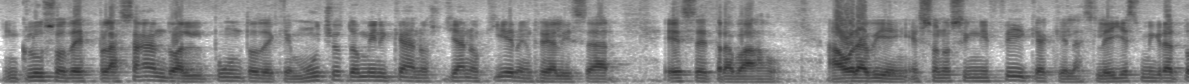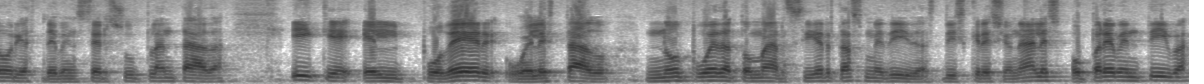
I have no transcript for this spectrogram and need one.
incluso desplazando al punto de que muchos dominicanos ya no quieren realizar ese trabajo. Ahora bien, eso no significa que las leyes migratorias deben ser suplantadas y que el poder o el Estado no pueda tomar ciertas medidas discrecionales o preventivas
